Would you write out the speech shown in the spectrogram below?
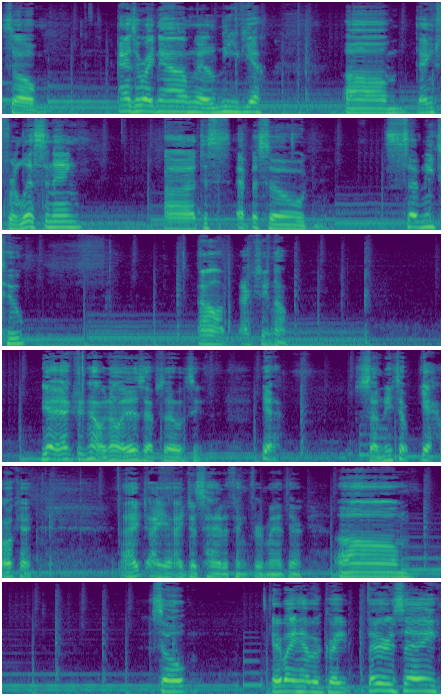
So, as of right now, I'm going to leave you. Um, thanks for listening. Uh, this episode 72. Oh, actually, no. Yeah, actually, no, no, it is episode. Yeah, 72. Yeah, okay. I, I, I just had a thing for a minute there. Um, so, everybody have a great Thursday.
